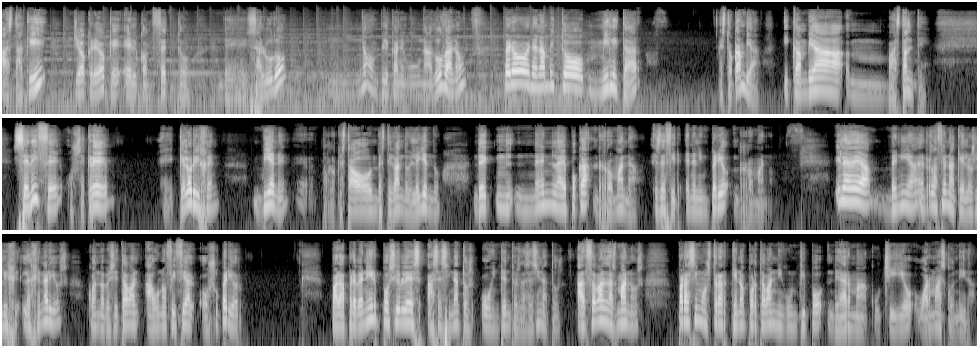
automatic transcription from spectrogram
hasta aquí yo creo que el concepto de saludo mm, no implica ninguna duda, ¿no? Pero en el ámbito militar esto cambia y cambia mm, bastante. Se dice o se cree eh, que el origen viene, por lo que he estado investigando y leyendo, de, en la época romana, es decir, en el imperio romano. Y la idea venía en relación a que los legionarios, cuando visitaban a un oficial o superior, para prevenir posibles asesinatos o intentos de asesinatos, alzaban las manos para así mostrar que no portaban ningún tipo de arma, cuchillo o arma escondida.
